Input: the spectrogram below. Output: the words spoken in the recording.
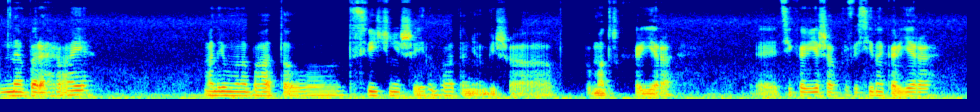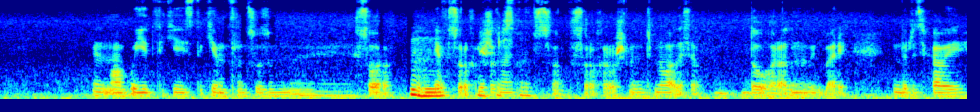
не переграє. Мадрімов набагато досвідченіший, набагато в нього більша аматорська кар'єра, е, цікавіша професійна кар'єра. Він мав бої з таким французом е, Соро. Угу. Я Соро хорошо Мішель знаю. Соро. Соро, Соро хороший, ми тренувалися довго разом на Вікбері. Він дуже цікавий,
